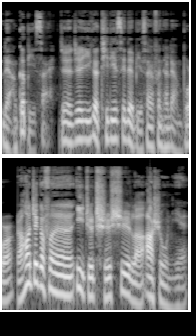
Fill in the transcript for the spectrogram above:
两个比赛，这这一个 TDC 的比赛分成两波，然后这个分一直持续了二十五年，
